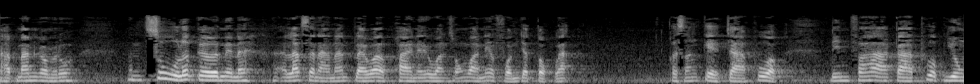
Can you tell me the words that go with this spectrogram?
นาดนั้นก็ไม่รู้ มันสู้เหลือเกินเนี่ยนะลักษณะนั้นแปลว่าภายในวันสองวันนี้ฝนจะตกละ ก็สังเกตจากพวกดินฟ้าอากาศพวกยุง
